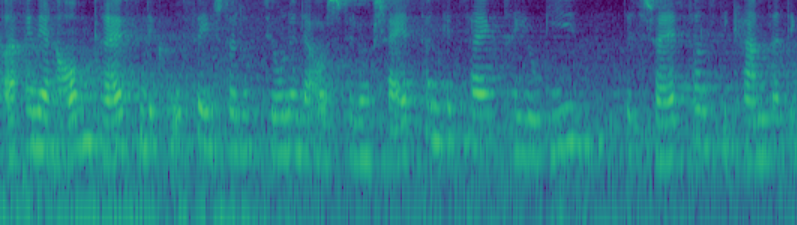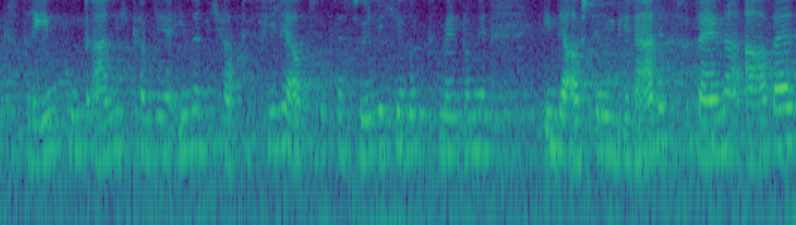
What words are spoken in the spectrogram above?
auch eine raumgreifende große Installation in der Ausstellung Scheitern gezeigt, Trilogie des Scheiterns, die kam dort extrem gut an. Ich kann mich erinnern, ich hatte viele auch so persönliche Rückmeldungen in der Ausstellung gerade zu deiner Arbeit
